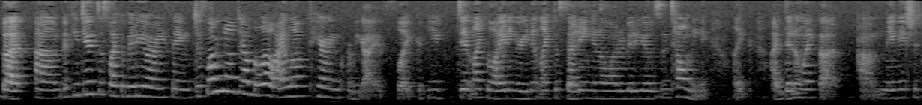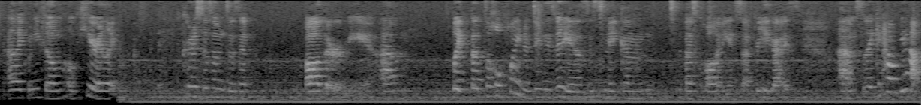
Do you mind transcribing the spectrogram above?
But um, if you do dislike a video or anything, just let me know down below. I love hearing from you guys. Like if you didn't like the lighting or you didn't like the setting in a lot of videos, and tell me. Like I didn't like that. Um, maybe you should. I like when you film over here. Like criticism doesn't bother me. Um, like that's the whole point of doing these videos is to make them to the best quality and stuff for you guys, um, so they can help you out,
